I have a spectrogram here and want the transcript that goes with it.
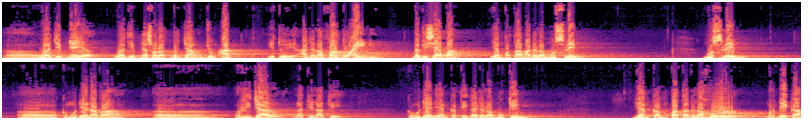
uh, wajibnya ya wajibnya salat berjumat itu adalah fardu ainin bagi siapa yang pertama adalah muslim muslim uh, kemudian apa uh, rijal laki-laki kemudian yang ketiga adalah mukim yang keempat adalah hur merdeka.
